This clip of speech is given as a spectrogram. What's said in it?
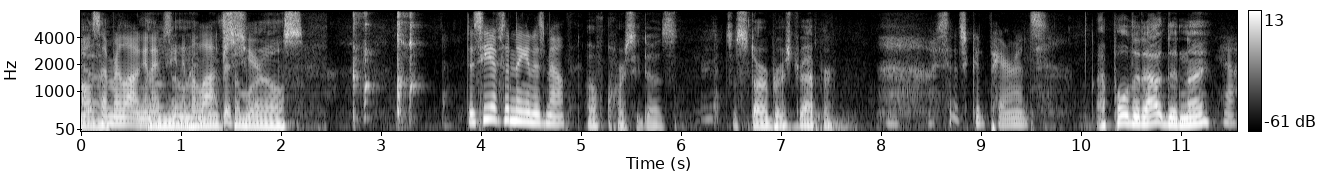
all summer long, and I've don't seen him a lot this somewhere year. else. Does he have something in his mouth? Of course he does. It's a starburst wrapper. Oh, such good parents. I pulled it out, didn't I? Yeah,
